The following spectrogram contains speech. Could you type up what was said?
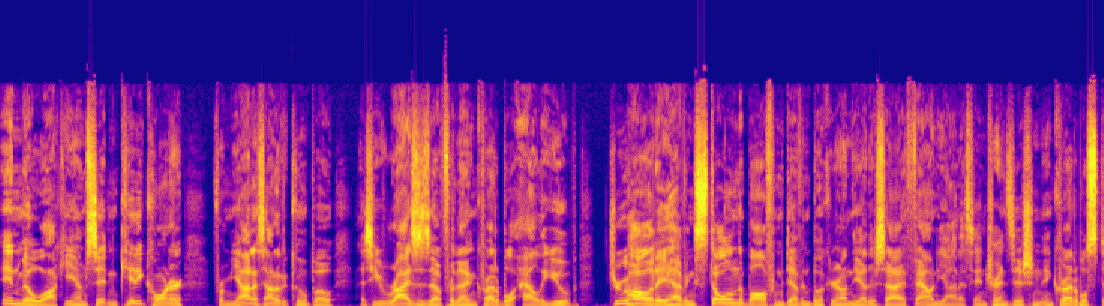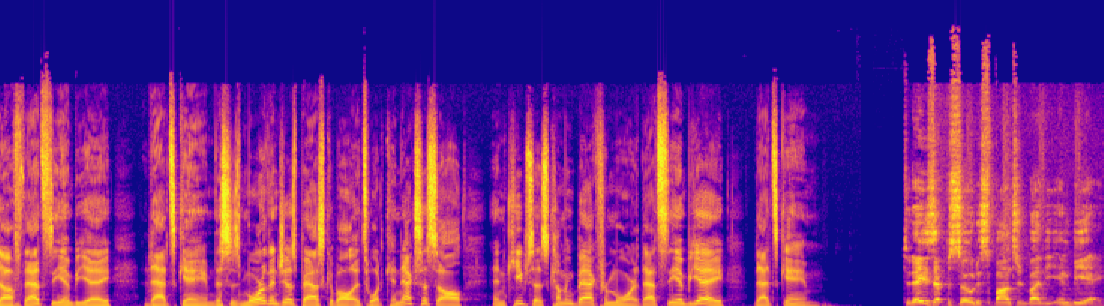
in Milwaukee. I'm sitting kitty corner from Giannis Antetokounmpo as he rises up for that incredible alley-oop. Jrue Holiday, having stolen the ball from Devin Booker on the other side, found Giannis in transition. Incredible stuff. That's the NBA. That's game. This is more than just basketball. It's what connects us all and keeps us coming back for more. That's the NBA. That's game. Today's episode is sponsored by the NBA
